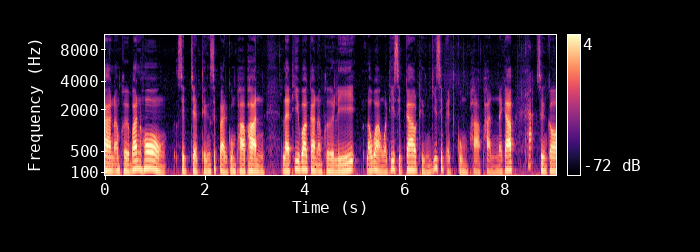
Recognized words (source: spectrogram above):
การอำเภอบ้านโฮ่ง17 ถึง 18 กุมภาพันธ์ และที่ว่าการอำเภอลี้ ระหว่างวันที่ 19 ถึง 21 กุมภาพันธ์นะครับค่ะซึ่งก็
